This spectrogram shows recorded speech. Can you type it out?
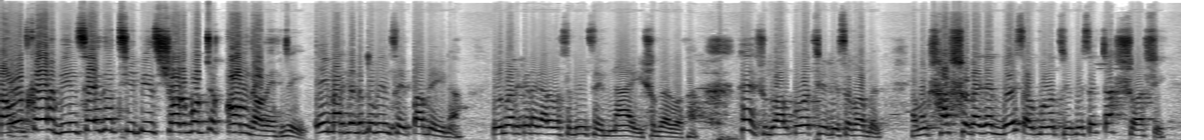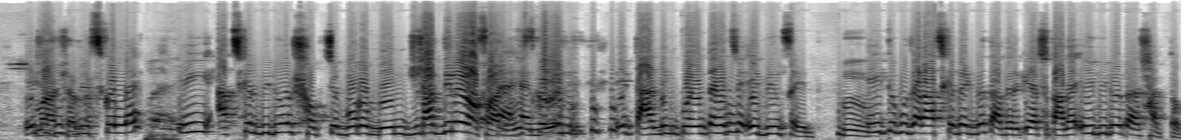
চমৎকার বিনসাইডের থ্রি পিস সর্বোচ্চ কম দামে। জি এই মার্কেটে তো বিনসাইড পাবেই না। এই মার্কেটে কারও কাছে বিনসাইড নাই সোজা কথা। হ্যাঁ শুধু আলপনা থ্রি পিসে পাবেন। এবং সাতশো টাকার ড্রেস আলপনা থ্রি পিসে চারশো আশি। এই সুযোগ মিস করলে এই আজকের ভিডিওর সবচেয়ে বড় মেইন সাত দিনের অফার হ্যাঁ, এই টার্নিং পয়েন্টটা হচ্ছে এই বিন সাইড এইটুকু যারা আজকে দেখবে তাদেরকে তাদের এই ভিডিওটা সার্থক।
